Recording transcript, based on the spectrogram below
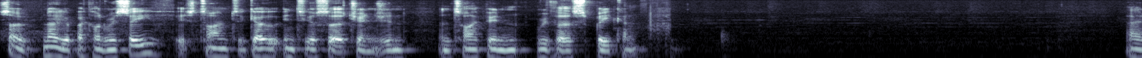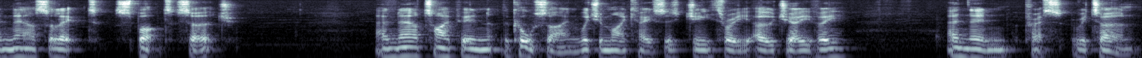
So now you're back on receive, it's time to go into your search engine and type in reverse beacon. And now select spot search. And now type in the call sign, which in my case is G3OJV, and then press return.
